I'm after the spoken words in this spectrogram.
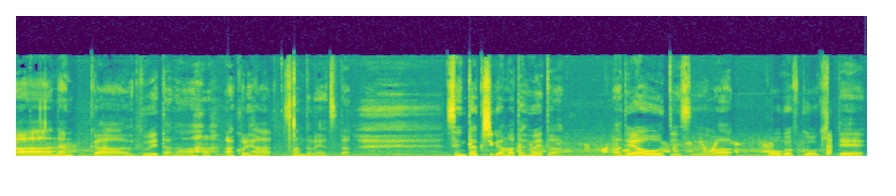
あーなんか増えたな。あこれはサンドのやつだ。選択肢がまた増えた。アデア・オーティスは防護服を着て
